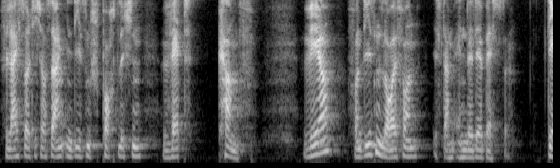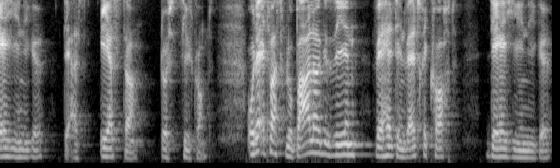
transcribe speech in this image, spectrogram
vielleicht sollte ich auch sagen, in diesem sportlichen Wettkampf? Wer von diesen Läufern ist am Ende der Beste? Derjenige, der als erster durchs Ziel kommt. Oder etwas globaler gesehen, wer hält den Weltrekord? Derjenige,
